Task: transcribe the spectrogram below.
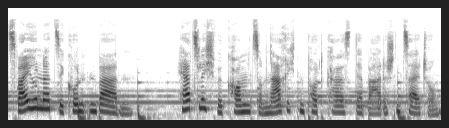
200 Sekunden Baden. Herzlich willkommen zum Nachrichtenpodcast der Badischen Zeitung.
